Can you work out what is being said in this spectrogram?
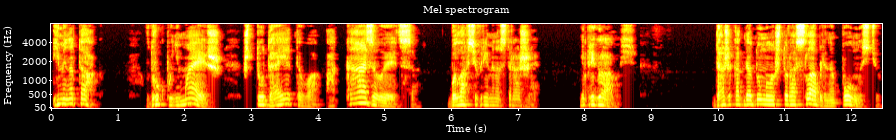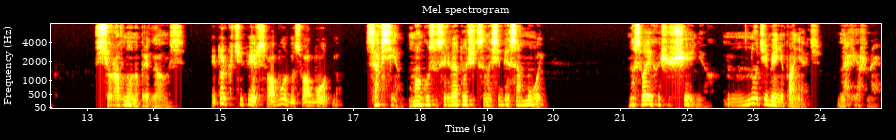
именно так. Вдруг понимаешь, что до этого, оказывается, была все время на страже напрягалась. Даже когда думала, что расслаблена полностью, все равно напрягалась. И только теперь свободно-свободно. Совсем могу сосредоточиться на себе самой, на своих ощущениях. Но тебе не понять, наверное.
